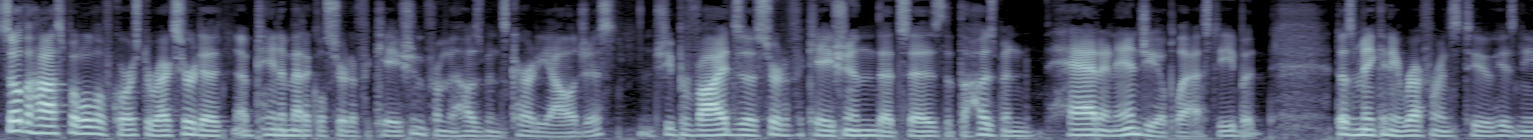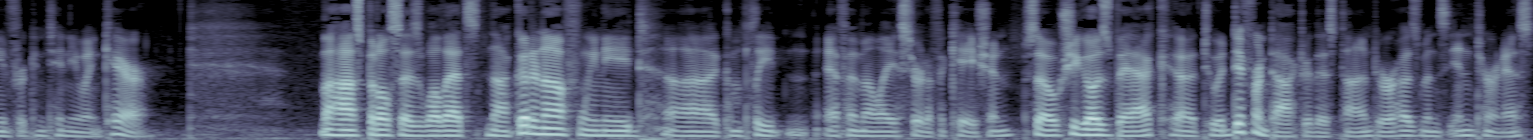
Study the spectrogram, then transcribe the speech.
So the hospital, of course, directs her to obtain a medical certification from the husband's cardiologist. She provides a certification that says that the husband had an angioplasty, but doesn't make any reference to his need for continuing care. The hospital says, well, that's not good enough. We need uh, complete FMLA certification. So she goes back uh, to a different doctor this time, to her husband's internist,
